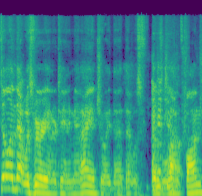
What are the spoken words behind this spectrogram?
Dylan, that was very entertaining, man. I enjoyed that. That was that was a too. lot of fun.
